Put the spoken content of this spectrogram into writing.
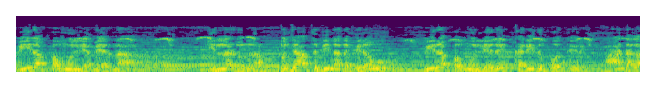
ವೀರಪ್ಪ ಮೂಲ್ಯ ಮೇರ್ನ ಇಲ್ಲಡುಲ್ಲ. ಮುಂಜಾತ ದಿನದ ಪಿರವು ವೀರಪ್ಪ ಮೂಲ್ಯರು ಕರಿದು ಪೋತೇರು. ಆಂಡಲ,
